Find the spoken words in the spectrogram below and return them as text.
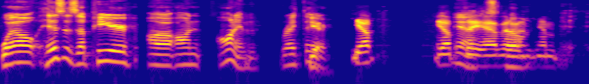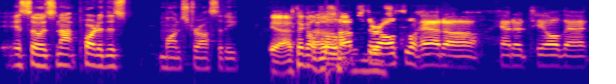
Well, his is up here uh, on on him right there. Yep. Yep, Yeah, they have it so- on him. So it's not part of this monstrosity. Yeah, I think I'll Uh, just. lobster also had a had a tail that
